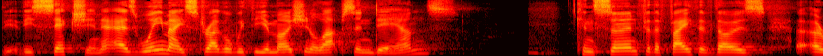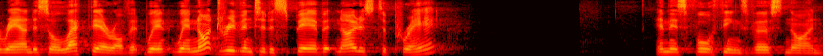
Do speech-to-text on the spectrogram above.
this section as we may struggle with the emotional ups and downs, concern for the faith of those around us or lack thereof it. We're, we're not driven to despair, but notice to prayer. And there's four things. Verse 9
